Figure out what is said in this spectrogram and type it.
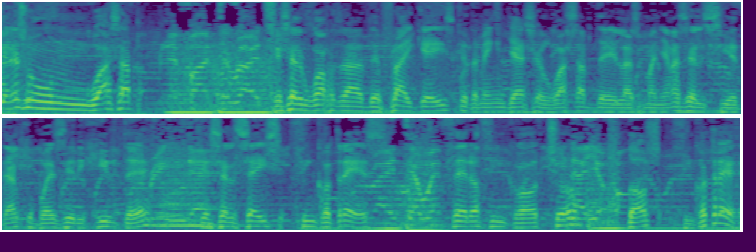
Tienes un WhatsApp, que es el WhatsApp de Flycase, que también ya es el WhatsApp de las mañanas del 7, al que puedes dirigirte, que es el 653-058-253.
